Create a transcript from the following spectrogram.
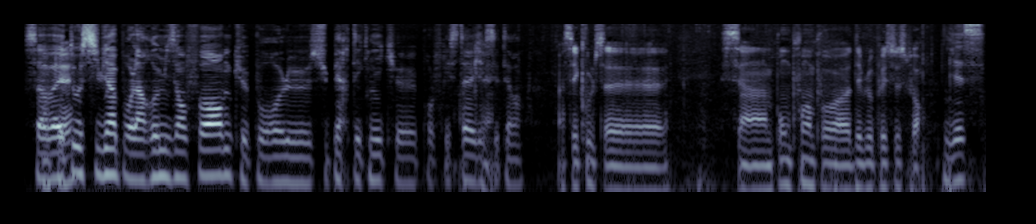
Ça va être aussi bien pour la remise en forme que pour le super technique, pour le freestyle, etc. Ah, c'est cool. ça- C'est un bon point pour développer ce sport. Yes.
